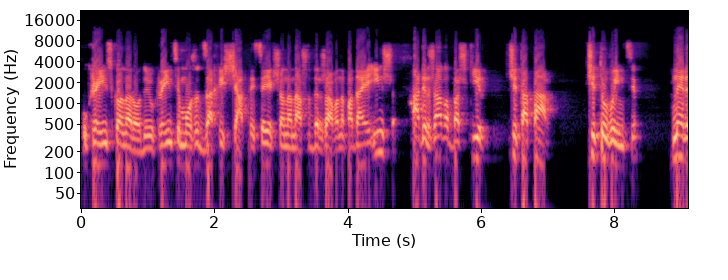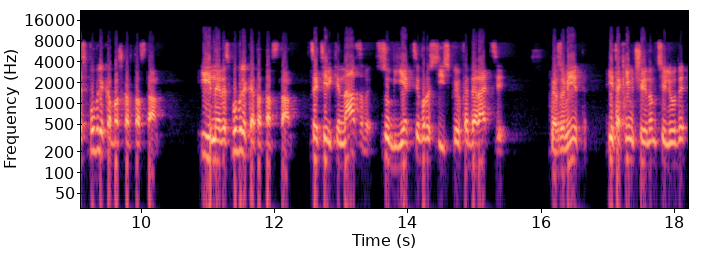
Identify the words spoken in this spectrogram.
українського народу, і українці можуть захищатися, якщо на нашу державу нападає інша. А держава башкір чи татар чи тувинців не Республіка Башкортостан і не Республіка Татарстан. Це тільки назви суб'єктів Російської Федерації. Розумієте? І таким чином ці люди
